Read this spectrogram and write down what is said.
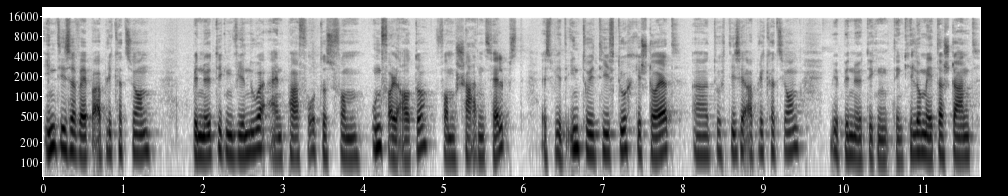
In dieser Web-Applikation benötigen wir nur ein paar Fotos vom Unfallauto, vom Schaden selbst. Es wird intuitiv durchgesteuert äh, durch diese Applikation. Wir benötigen den Kilometerstand,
